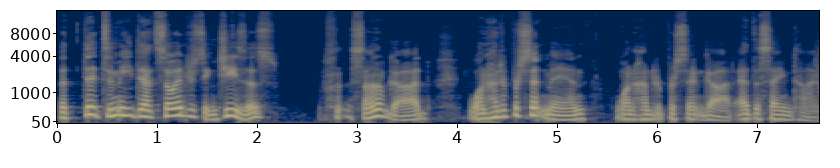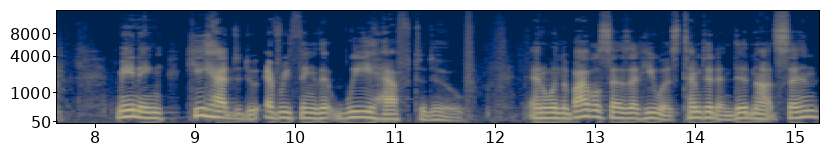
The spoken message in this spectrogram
But th- to me, that's so interesting. Jesus, Son of God, 100% man, 100% God at the same time, meaning he had to do everything that we have to do. And when the Bible says that he was tempted and did not sin,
